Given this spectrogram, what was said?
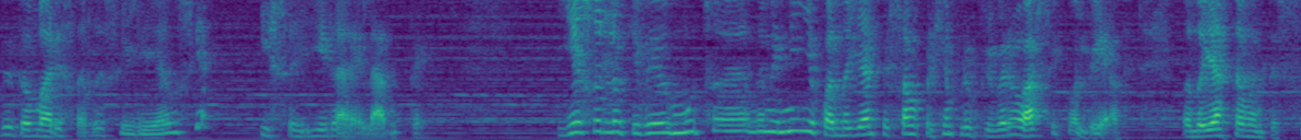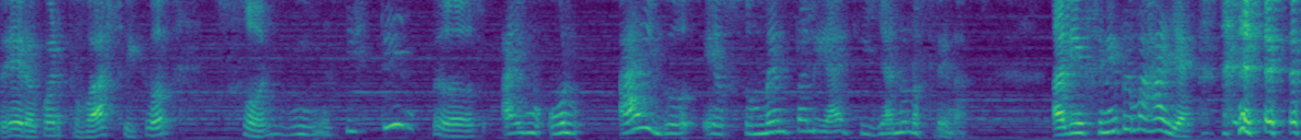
de tomar esa resiliencia y seguir adelante. Y eso es lo que veo mucho de, mis niños cuando ya empezamos, por ejemplo, en primero básico, olvídate, cuando ya estamos en tercero, cuarto básico, son niños distintos. Hay un, algo en su mentalidad que ya no lo frena al infinito y más allá.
